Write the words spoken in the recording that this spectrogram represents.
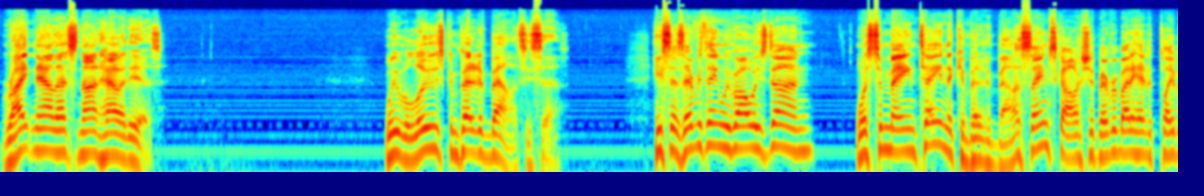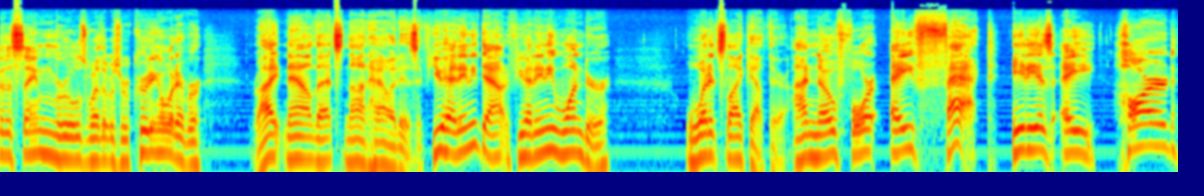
right now, that's not how it is. We will lose competitive balance, he says. He says everything we've always done was to maintain the competitive balance. Same scholarship. Everybody had to play by the same rules, whether it was recruiting or whatever. Right now, that's not how it is. If you had any doubt, if you had any wonder what it's like out there, I know for a fact it is a hard,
